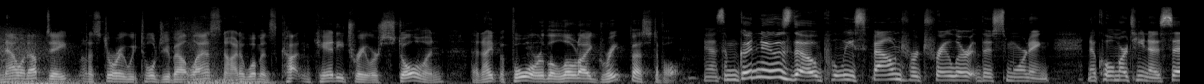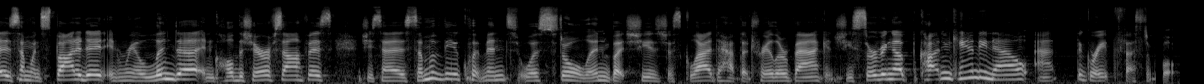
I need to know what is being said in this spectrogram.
And now an update on a story we told you about last night. A woman's cotton candy trailer stolen the night before the Lodi Grape Festival. Yeah, some good news though. Police found her trailer this morning. Nicole Martinez says someone spotted it in Rio Linda and called the sheriff's office. She says some of the equipment was stolen, but she is just glad to have that trailer back and she's serving up cotton candy now at the Grape Festival.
